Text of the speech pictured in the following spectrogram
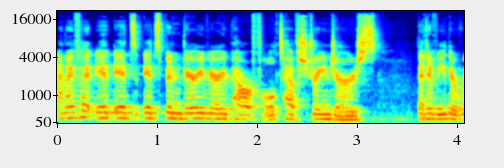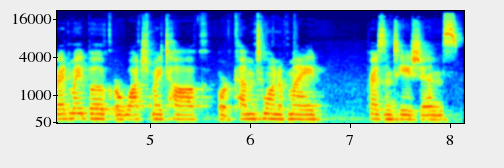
and i've it, it's it's been very very powerful to have strangers that have either read my book or watched my talk or come to one of my presentations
